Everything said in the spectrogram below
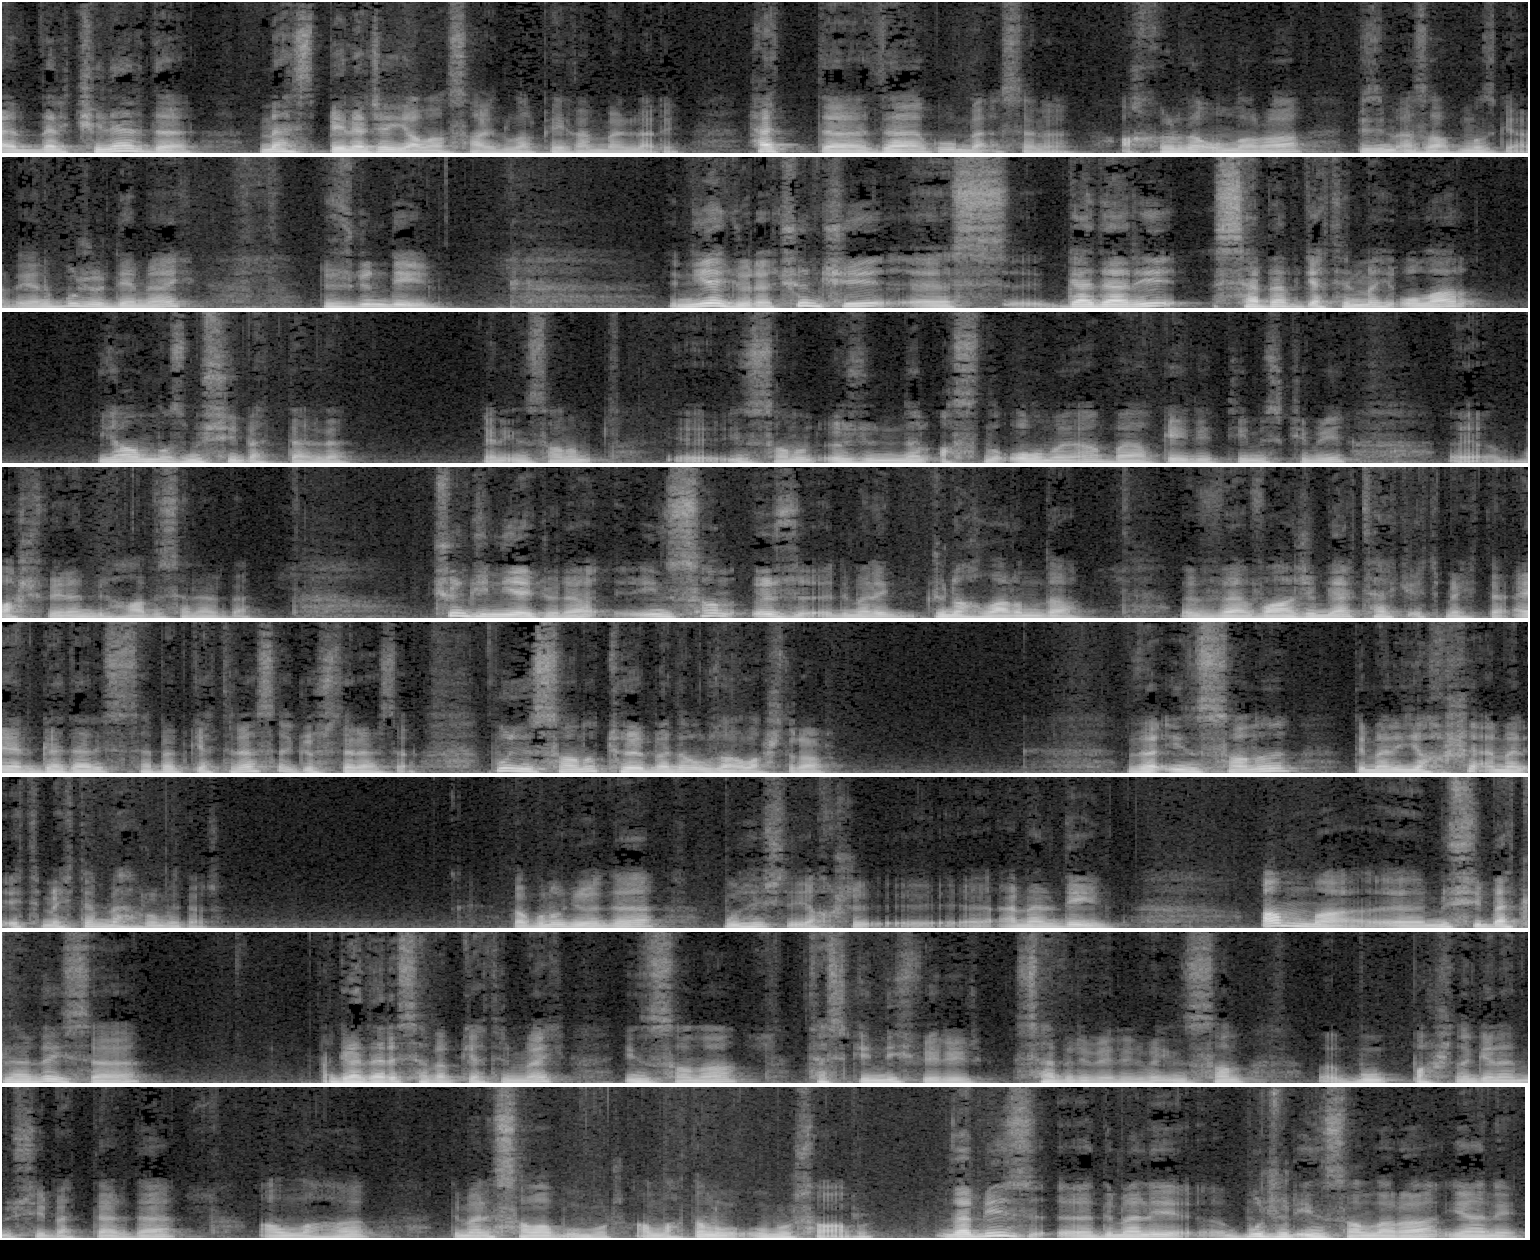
əvvəlkilər də məhz beləcə yalan saydılar peyğəmbərləri. Hətta zəqu bəsənə. Axırda onlara bizim əzabımız gəldi. Yəni bu cür demək düzgün deyil. Niyə görə? Çünki e, qədəri səbəb gətirmək olar yalnız müsibətlərdə. Yəni insanın e, insanın özündən asılı olmayan, bayaq qeyd etdiyimiz kimi e, baş verən bir hadisələrdə. Çünki niyə görə? İnsan öz deməli günahlarında və vacibləri tərk etməkdə əgər qədəri səbəb gətirərsə, göstərərsə, bu insanı tövbədən uzaqlaşdırar və insanı deməli yaxşı əməl etməkdən məhrum edər. Və buna görə də bu heç də yaxşı ə, e, əməl deyil. Amma ə, e, müsibətlərdə isə qədəri səbəb gətirmək insana təskinlik verir, səbr verir və insan ə, e, bu başına gələn müsibətlərdə Allahı deməli savab umur. Allahdan umur savabı. Və biz ə, deməli bu cür insanlara, yəni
